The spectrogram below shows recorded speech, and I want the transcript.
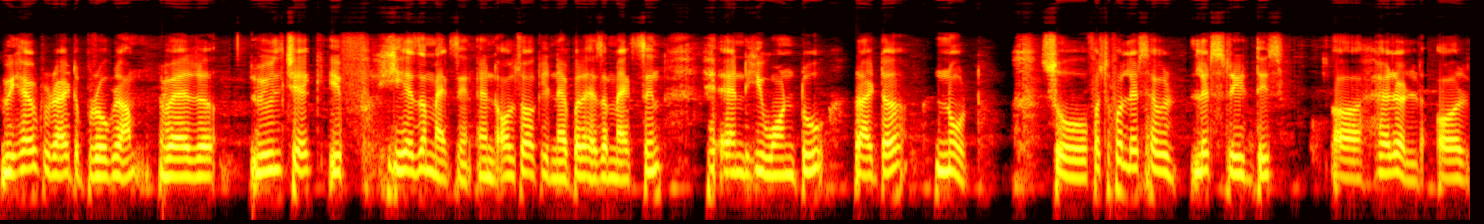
we have to write a program where uh, we will check if he has a magazine and also a kidnapper has a magazine and he want to write a note. So first of all let's have a, let's read this uh, Harold or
